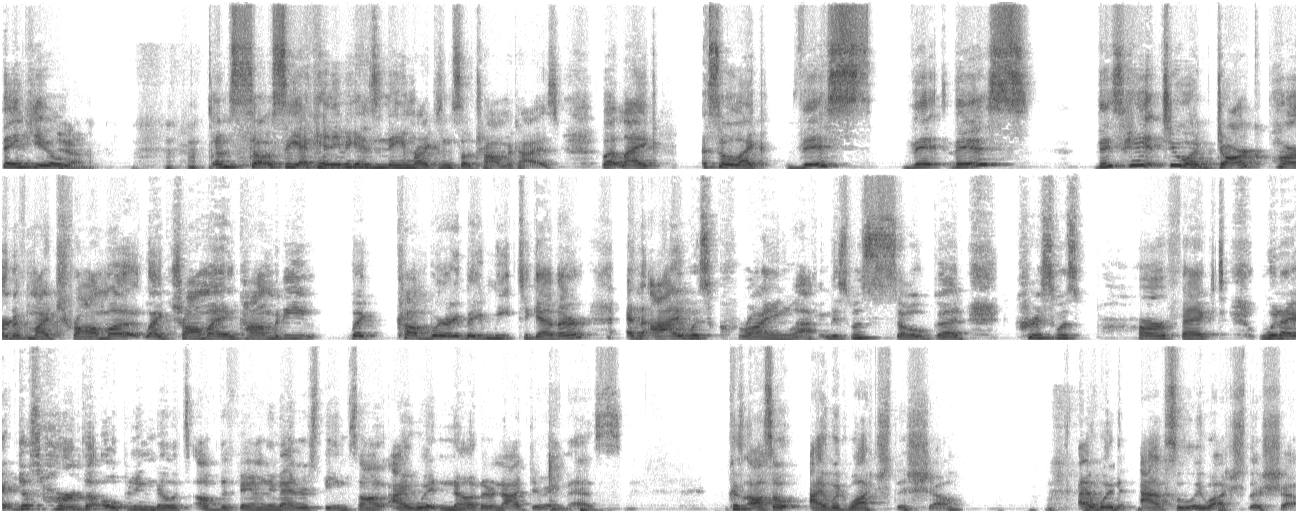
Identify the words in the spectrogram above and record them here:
Thank you. Yeah. I'm so see, I can't even get his name right because I'm so traumatized. But like so like this this this this hit to a dark part of my trauma, like trauma and comedy like come where they meet together and i was crying laughing. This was so good. Chris was perfect. When i just heard the opening notes of the family matters theme song i wouldn't know they're not doing this. Because also i would watch this show. I would absolutely watch this show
